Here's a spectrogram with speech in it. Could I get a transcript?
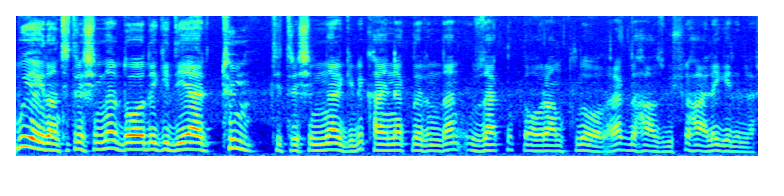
Bu yayılan titreşimler doğadaki diğer tüm titreşimler gibi kaynaklarından uzaklıkla orantılı olarak daha az güçlü hale gelirler.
